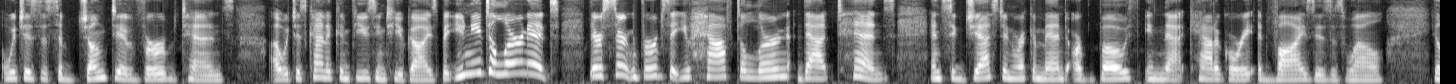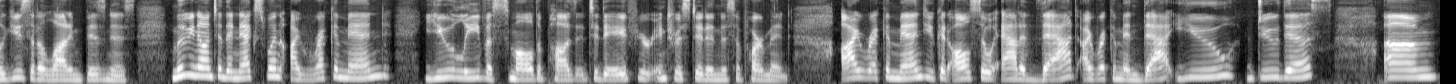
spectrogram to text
which is the subjunctive verb tense, uh, which is kind of confusing to you guys, but you need to learn it. There are certain verbs that you have to learn that tense, and suggest and recommend are both in that category. Advises as well. You'll use it a lot in business. Moving on to the next one, I recommend you leave a small deposit today if you're interested in this apartment. I recommend you could also add a that. I recommend that you do this. Um,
